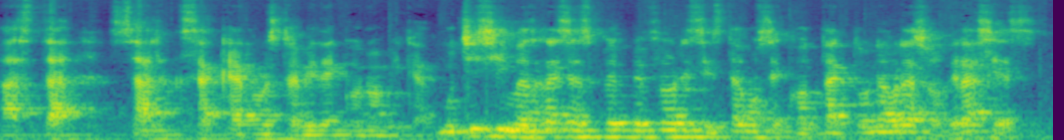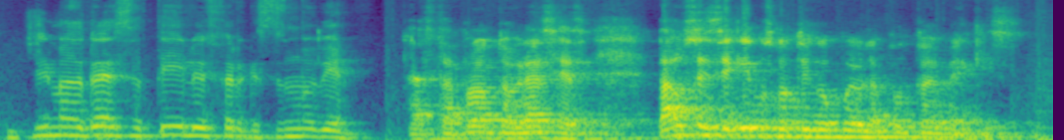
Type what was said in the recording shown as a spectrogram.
hasta sacar nuestra vida económica. Muchísimas gracias, Pepe Flores, y estamos en contacto. Un abrazo, gracias. Muchísimas gracias a ti, Luis Fer, que estés muy bien. Hasta pronto, gracias. Pausa y seguimos contigo, Puebla.mx.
